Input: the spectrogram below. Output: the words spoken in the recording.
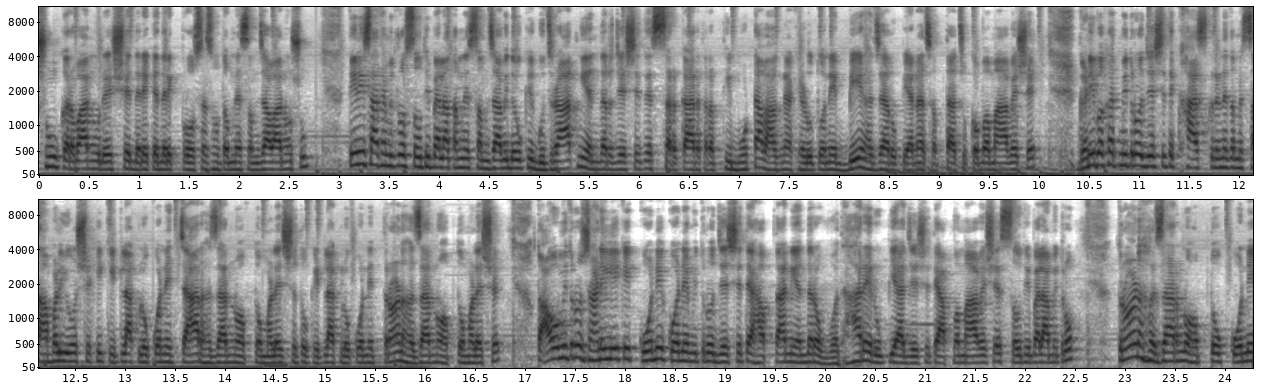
શું કરવાનું રહેશે? દરેકે દરેક પ્રોસેસ હું તમને સમજાવવાનું છું. તેની સાથે મિત્રો સૌથી પહેલા તમને સમજાવી દઉં કે ગુજરાતની અંદર જે છે તે સરકાર તરફથી મોટા ભાગના ખેડૂતોને બે હજાર રૂપિયાના હપ્તા ચૂકવવામાં આવે છે. ઘણી વખત મિત્રો જે છે તે ખાસ કરીને તમે સાંભળ્યું હશે કે કેટલાક લોકોને ચાર હજારનો હપ્તો મળે છે. તો કેટલાક લોકોને ત્રણ હજારનો હપ્તો મળે છે. તો આવો મિત્રો જાણી લઈએ કે કોને કોને મિત્રો જે છે તે હપ્તાની અંદર વધારે રૂપિયા જે છે તે આપવામાં આવે છે. સૌથી પહેલા મિત્રો, ત્રણ હજારનો હપ્તો કોને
